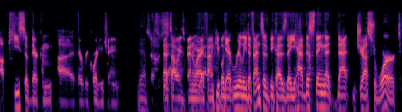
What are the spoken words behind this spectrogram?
a piece of their com- uh, their recording chain. Yeah. So that's always been where I found people get really defensive because they had this thing that that just worked,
